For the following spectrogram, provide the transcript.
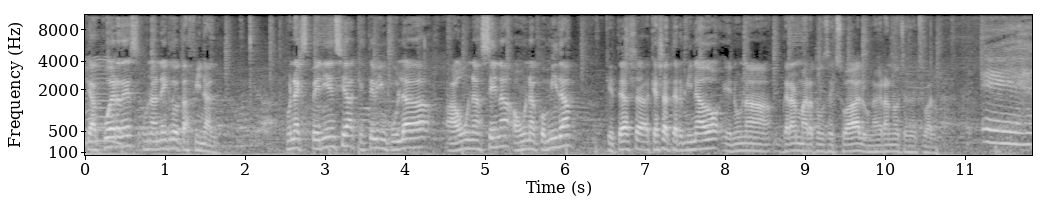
te Mm. acuerdes una anécdota final. Una experiencia que esté vinculada a una cena o una comida que, te haya, que haya terminado en una gran maratón sexual, una gran noche sexual. Eh,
